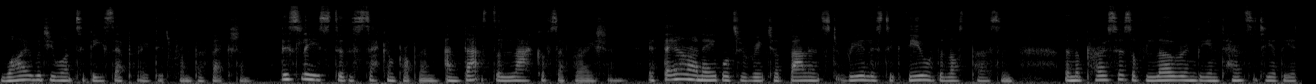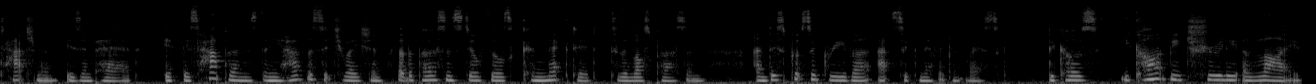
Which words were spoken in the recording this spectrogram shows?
Why would you want to be separated from perfection? This leads to the second problem, and that's the lack of separation. If they are unable to reach a balanced, realistic view of the lost person, then the process of lowering the intensity of the attachment is impaired. If this happens, then you have the situation that the person still feels connected to the lost person, and this puts the griever at significant risk. Because you can't be truly alive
